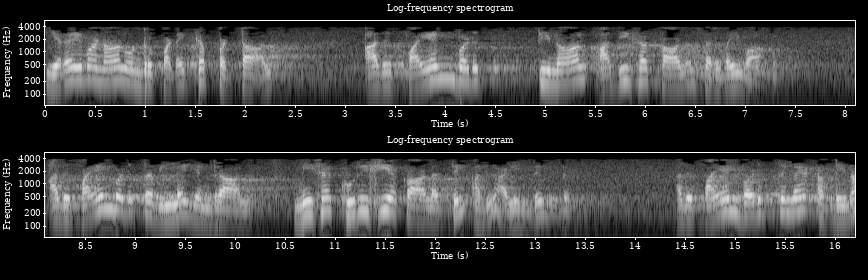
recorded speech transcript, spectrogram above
இறைவனால் ஒன்று படைக்கப்பட்டால் அது பயன்படுத்தினால் அதிக காலம் சர்வைவ் ஆகும். அது பயன்படுத்தவில்லை என்றால் மிக குறுகிய காலத்தில் அது அழிந்து விடும். அது பயன்படுத்தல அப்படின்னா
